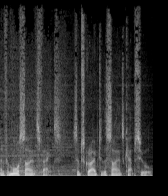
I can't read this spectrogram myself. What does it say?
And for more science facts, subscribe to the Science Capsule.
